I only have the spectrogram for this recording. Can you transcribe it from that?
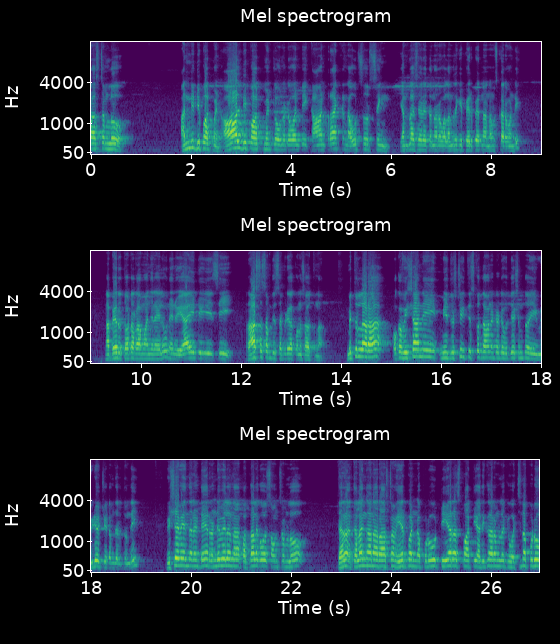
రాష్ట్రంలో అన్ని డిపార్ట్మెంట్ ఆల్ డిపార్ట్మెంట్లో ఉన్నటువంటి కాంట్రాక్ట్ అండ్ అవుట్సోర్సింగ్ ఎంప్లాయీస్ ఎవరైతే ఉన్నారో వాళ్ళందరికీ పేరు పేరున నమస్కారం అండి. నా పేరు తోట రామాంజనేయులు నేను ఏఐటిసి రాష్ట్ర సమితి సభ్యుడిగా కొనసాగుతున్నాను. మిత్రులారా ఒక విషయాన్ని మీ దృష్టికి తీసుకొద్దామనేటువంటి ఉద్దేశంతో ఈ వీడియో చేయడం జరుగుతుంది. విషయం ఏంటంటే రెండు వేల నా పద్నాలుగవ సంవత్సరంలో తెల తెలంగాణ రాష్ట్రం ఏర్పడినప్పుడు టీఆర్ఎస్ పార్టీ అధికారంలోకి వచ్చినప్పుడు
